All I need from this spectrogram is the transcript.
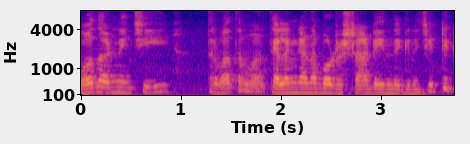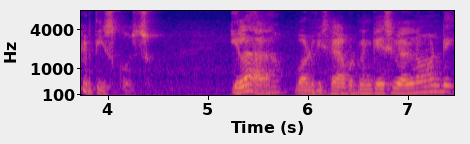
గోదావరి నుంచి తర్వాత తెలంగాణ బార్డర్ స్టార్ట్ అయిన దగ్గర నుంచి టికెట్ తీసుకోవచ్చు. ఇలా వాళ్ళు విశాఖపట్నం కేసి వెళ్ళనివ్వండి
